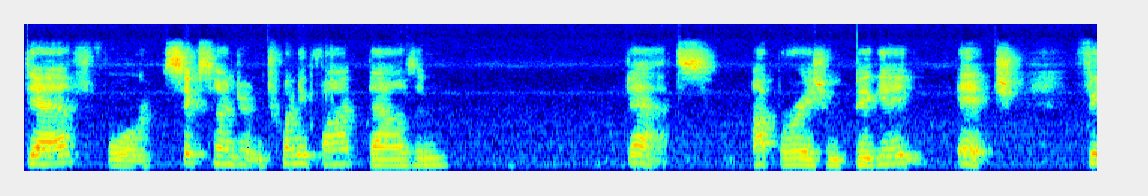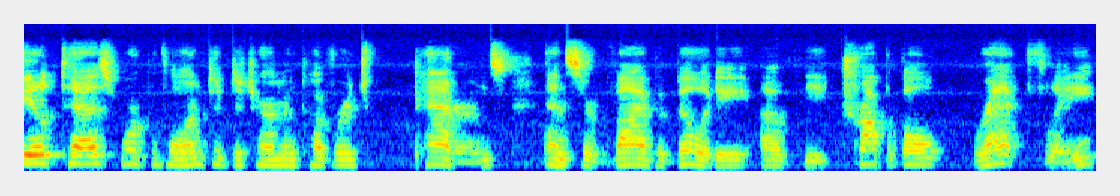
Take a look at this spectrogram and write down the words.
death for 625,000 deaths. Operation Big Itch. Field tests were performed to determine coverage patterns and survivability of the tropical rat flea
